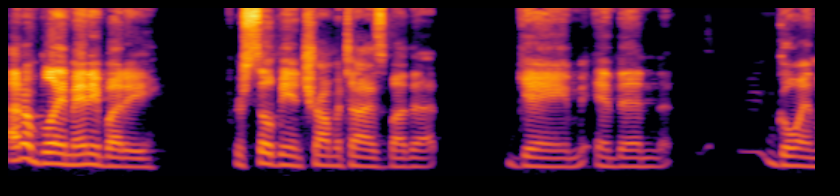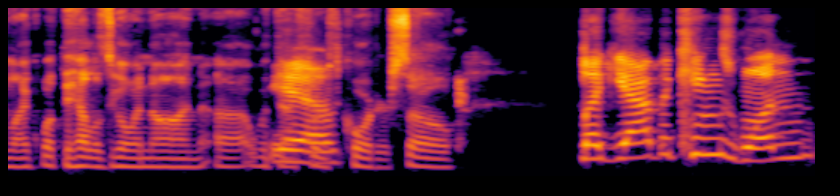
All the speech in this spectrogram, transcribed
I don't blame anybody for still being traumatized by that game and then going like, "What the hell is going on uh, with that yeah. first quarter?" So like yeah the kings won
